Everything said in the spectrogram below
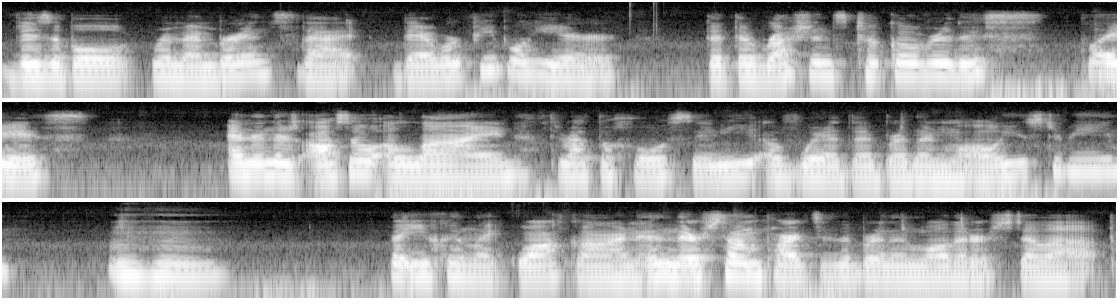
visible remembrance that there were people here, that the Russians took over this place. And then there's also a line throughout the whole city of where the Berlin Wall used to be Mhm. that you can like walk on. And there's some parts of the Berlin Wall that are still up.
